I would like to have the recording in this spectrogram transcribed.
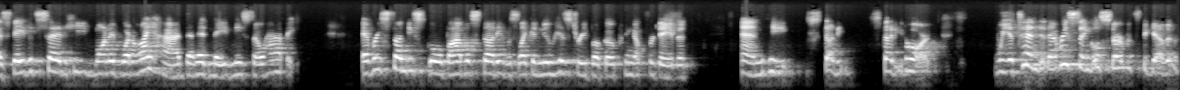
As David said, he wanted what I had that had made me so happy. Every Sunday school Bible study was like a new history book opening up for David, and he studied studied hard. We attended every single service together,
